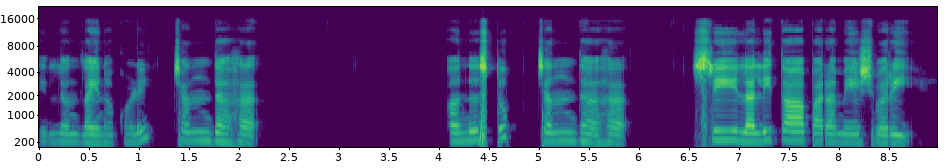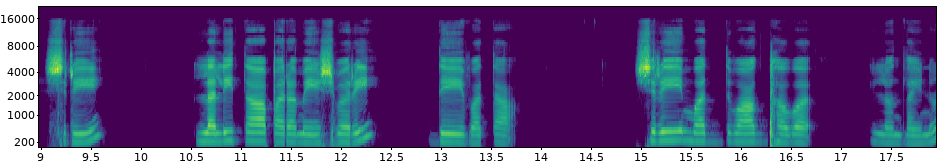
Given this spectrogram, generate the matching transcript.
ಇಲ್ಲೊಂದು ಲೈನ್ ಹಾಕೊಳ್ಳಿ. ಚಂದಃ ಅನುಷ್ಟುಪ್ ಚಂದಃ ಶ್ರೀ ಲಲಿತಾ ಪರಮೇಶ್ವರಿ ಶ್ರೀ ಲಲಿತಾ ಪರಮೇಶ್ವರಿ ದೇವತಾ ಶ್ರೀಮದ್ವಾಗ್ಭವ ಇಲ್ಲೊಂದು ಲೈನು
